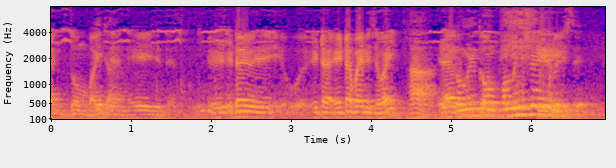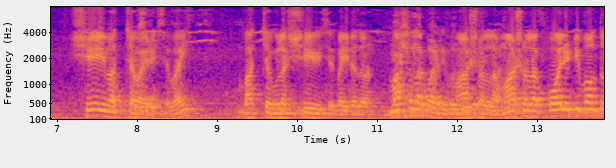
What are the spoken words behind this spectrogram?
একদম ভাই এইটা। দেন এই যে দেন। এটা এটা এটা বাইরেছে ভাই। হ্যাঁ কম্বিনেশন সেই বাচ্চা বাইরেছে ভাই। বাচ্চাগুলা সেই হয়েছে ভাই এটা ধরেন। কোয়ালিটি মাশাল্লাহ মাশাল্লাহ কোয়ালিটি বলতো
